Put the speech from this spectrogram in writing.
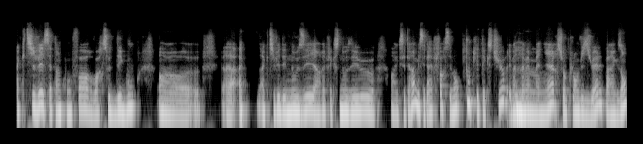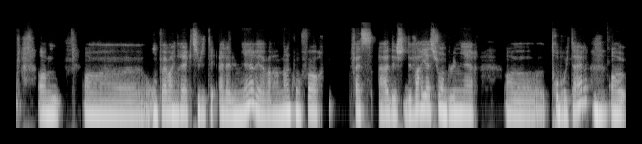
activer cet inconfort, voire ce dégoût, euh, activer des nausées, un réflexe nauséeux, euh, etc. Mais ce n'est pas forcément toutes les textures. Et ben, de la mmh. même manière, sur le plan visuel, par exemple, euh, on peut avoir une réactivité à la lumière et avoir un inconfort face à des, variations de lumière trop brutales, mmh.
